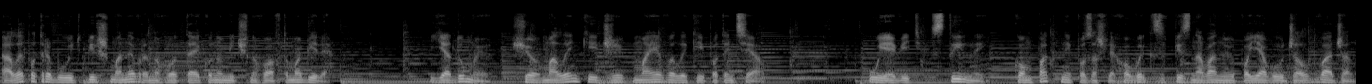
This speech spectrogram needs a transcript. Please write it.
але потребують більш маневреного та економічного автомобіля. Я думаю, що маленький G має великий потенціал. Уявіть, стильний, компактний позашляховик з впізнаваною появою Джалдваджан,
